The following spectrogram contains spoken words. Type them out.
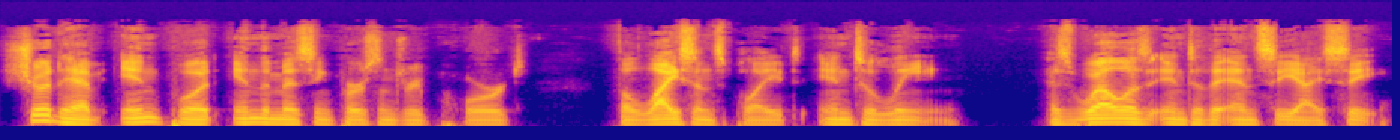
should have input in the missing persons report the license plate into LEIN, as well as into the NCIC.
